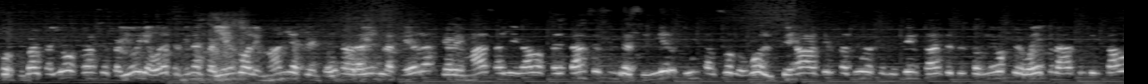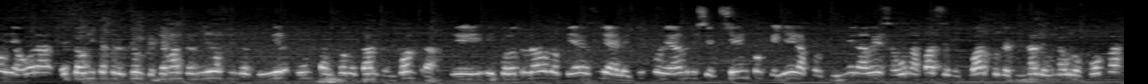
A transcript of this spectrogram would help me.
Portugal cayó, Francia cayó y ahora termina cayendo Alemania frente a una gran Inglaterra, que además ha llegado hasta instancias sin recibir un tan solo gol. Dejaba ciertas dudas en defensa antes del torneo, pero vaya que las ha intentado y ahora es la única selección que se ha mantenido sin recibir un tan solo tanto en contra. Y, y por otro lado, lo que ya decía, el equipo de Andriy Shevchenko, que llega por primera vez a una fase de cuartos de final de una Eurocopa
